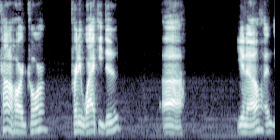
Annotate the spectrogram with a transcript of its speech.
kind of hardcore, pretty wacky dude. Uh, you know, and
